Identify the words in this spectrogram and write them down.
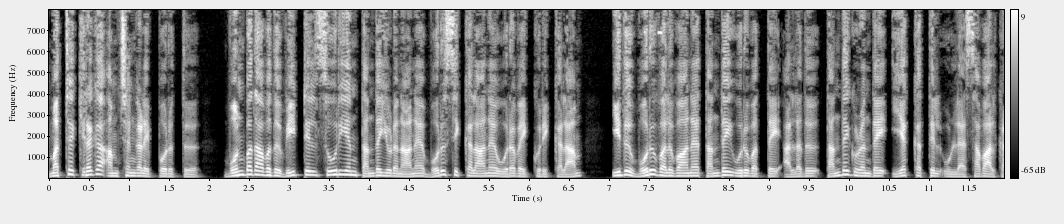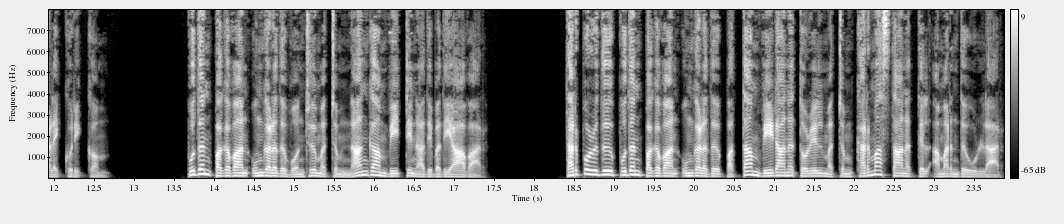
மற்ற கிரக அம்சங்களைப் பொறுத்து ஒன்பதாவது வீட்டில் சூரியன் தந்தையுடனான ஒரு சிக்கலான உறவைக் குறிக்கலாம். இது ஒரு வலுவான தந்தை உருவத்தை அல்லது தந்தை குழந்தை இயக்கத்தில் உள்ள சவால்களைக் குறிக்கும். புதன் பகவான் உங்களது ஒன்று மற்றும் நான்காம் வீட்டின் அதிபதி ஆவார். தற்பொழுது புதன் பகவான் உங்களது பத்தாம் வீடான தொழில் மற்றும் கர்மாஸ்தானத்தில் அமர்ந்து உள்ளார்.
